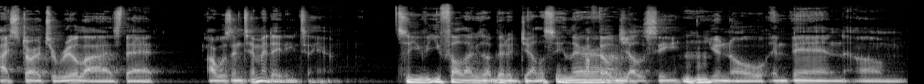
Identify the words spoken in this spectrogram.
I started to realize that I was intimidating to him. So you you felt like there was a bit of jealousy in there. I felt um, jealousy, you know, and then um,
